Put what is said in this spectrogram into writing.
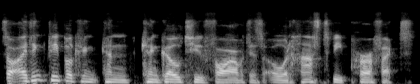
So I think people can can can go too far with this. Oh, it has to be perfect.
